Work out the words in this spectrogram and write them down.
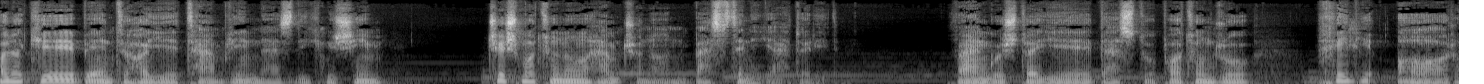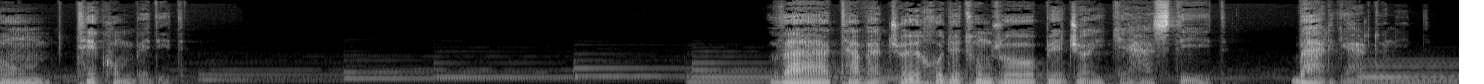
حالا که به انتهای تمرین نزدیک میشیم چشماتون رو همچنان بسته نگه دارید و انگشتای دست و پاتون رو خیلی آروم تکون بدید. و توجه خودتون رو به جایی که هستید برگردونید.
